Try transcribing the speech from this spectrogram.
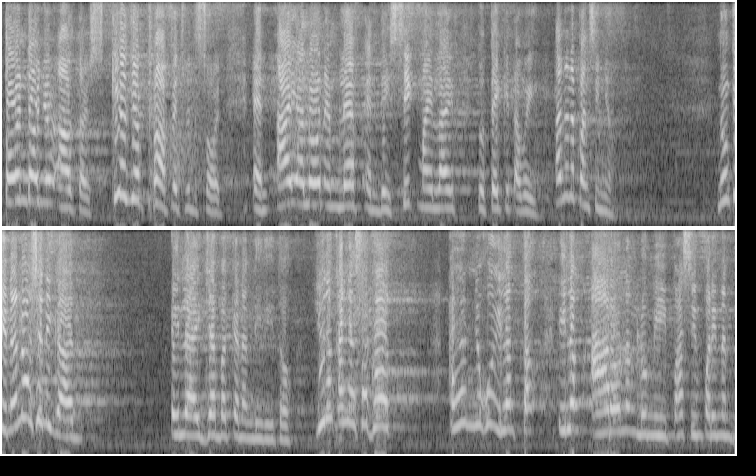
Torn down your altars, killed your prophets with the sword, and I alone am left, and they seek my life to take it away. Ano napansin nyo? Nung tinanong siya ni God, Elijah, ba't ka nandito? Yun ang kanyang sagot. Alam nyo kung ilang, ta- ilang araw nang lumipas, yung pa rin ang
